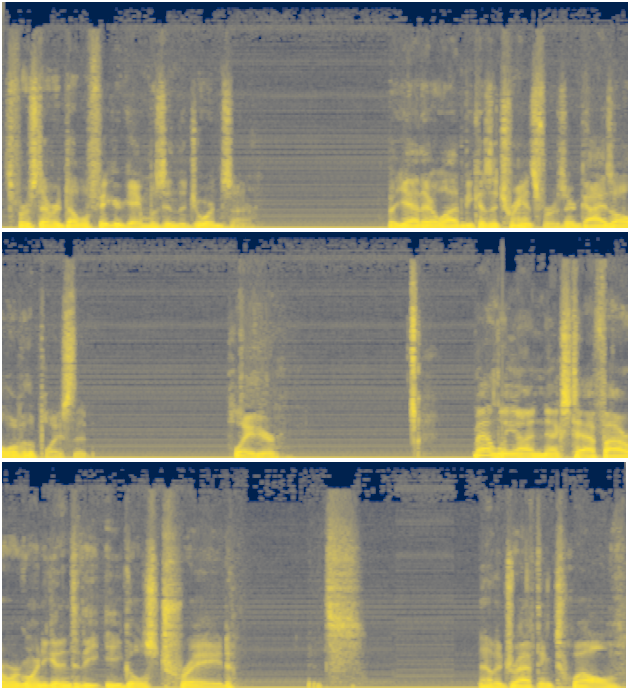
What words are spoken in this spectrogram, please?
His first ever double figure game was in the Jordan Center. But yeah, there are a lot because of transfers. There are guys all over the place that played here. Matt Leon, next half hour, we're going to get into the Eagles trade. It's now they're drafting 12.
